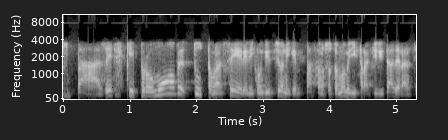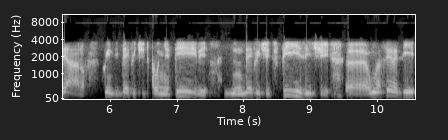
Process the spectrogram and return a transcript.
di base che promuove tutta una serie di condizioni che passano sotto il nome di fragilità dell'anziano, quindi deficit cognitivi, deficit fisici, eh, una serie di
